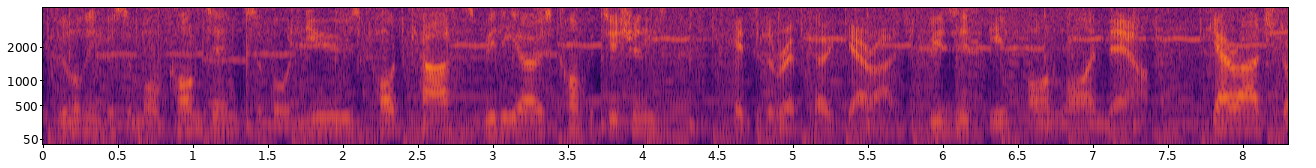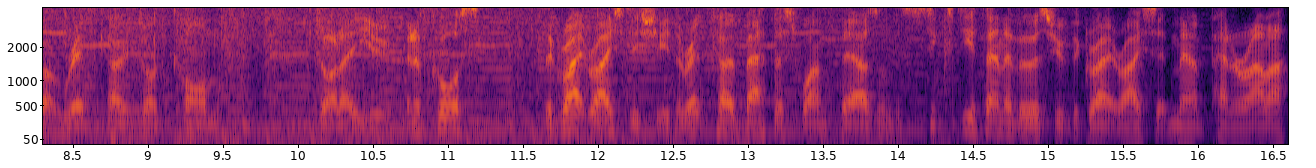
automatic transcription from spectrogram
if you're looking for some more content, some more news, podcasts, videos, competitions, head to the Repco Garage. Visit it online now garage.repco.com.au. And of course, the great race this year, the Repco Bathurst 1000, the 60th anniversary of the great race at Mount Panorama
